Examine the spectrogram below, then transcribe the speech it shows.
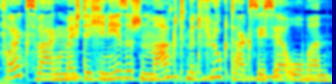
Volkswagen möchte chinesischen Markt mit Flugtaxis erobern.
